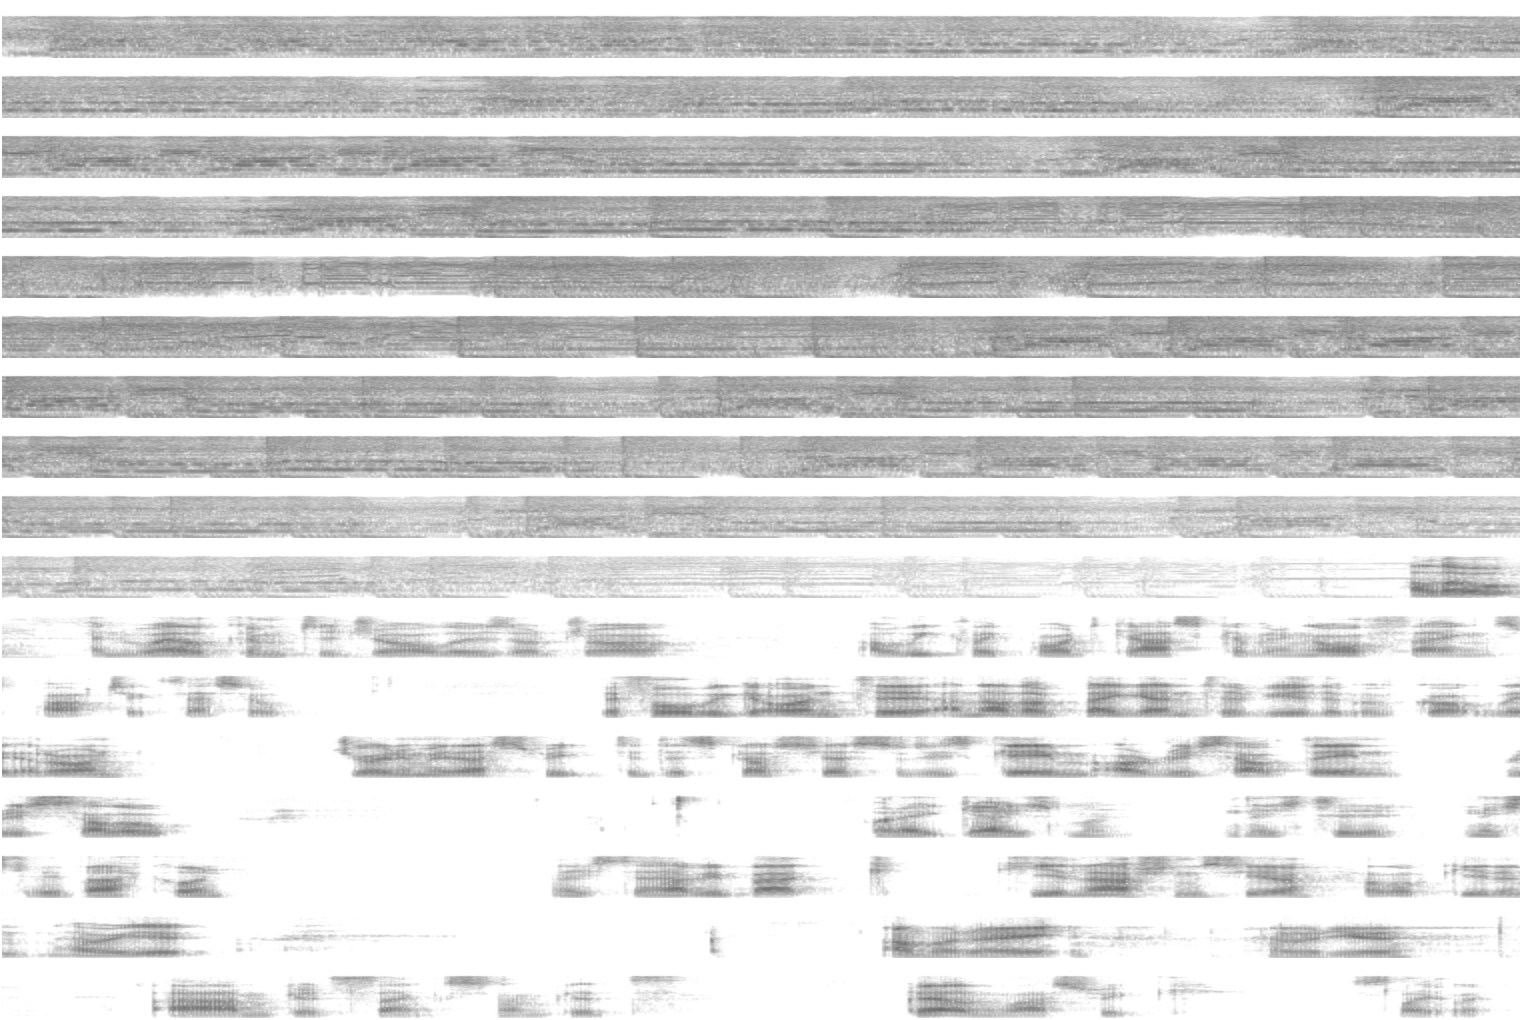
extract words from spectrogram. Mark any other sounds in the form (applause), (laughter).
Hello, and welcome to Draw, Lose or Draw, a weekly podcast covering all things Partick Thistle. Before we get on to another big interview that we've got later on, joining me this week to discuss yesterday's game are Reese Haldane. Reese, hello. All right, guys, man. Nice to nice to be back on. Nice to have you back. Kieran Ashens here. Hello, Kieran. How are you? I'm alright. How are you? Ah, I'm good, thanks. I'm good. Better than last week, slightly.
